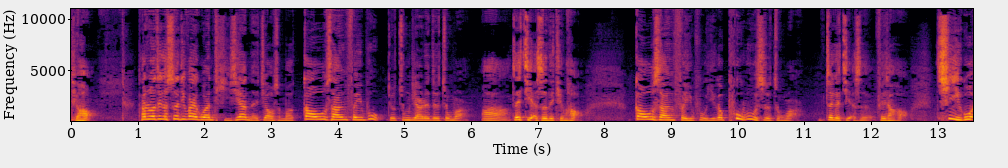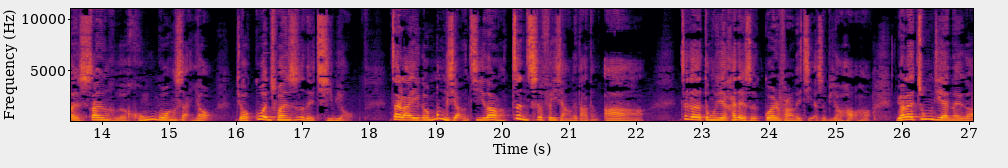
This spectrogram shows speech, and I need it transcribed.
挺好。他说这个设计外观体现的叫什么高山飞瀑，就中间的这中网啊，这解释的挺好。高山飞瀑，一个瀑布式中网，这个解释非常好。气贯山河，红光闪耀，叫贯穿式的旗标。再来一个梦想激荡，振翅飞翔的大灯啊。这个东西还得是官方的解释比较好哈。原来中间那个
